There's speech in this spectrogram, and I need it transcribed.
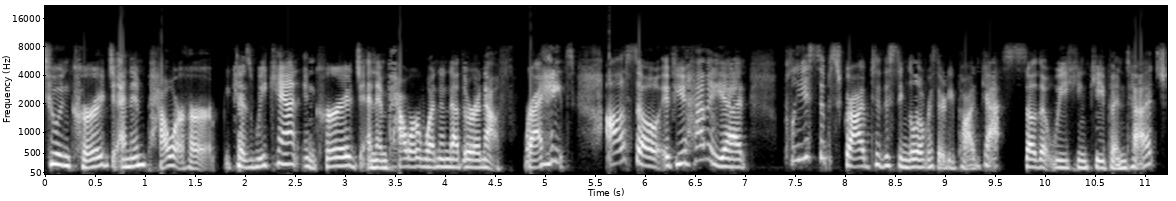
to encourage and empower her because we can't encourage and empower one another enough, right? Also, if you haven't yet, please subscribe to the Single Over 30 podcast so that we can keep in touch.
